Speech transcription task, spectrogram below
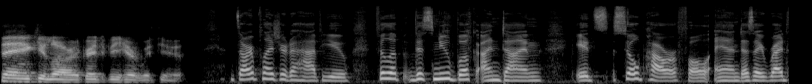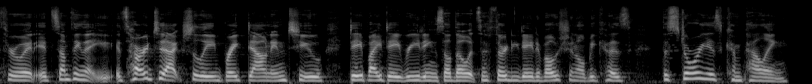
Thank you, Laura. Great to be here with you. It's our pleasure to have you. Philip, this new book, Undone, it's so powerful. And as I read through it, it's something that you, it's hard to actually break down into day by day readings, although it's a 30 day devotional, because the story is compelling.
